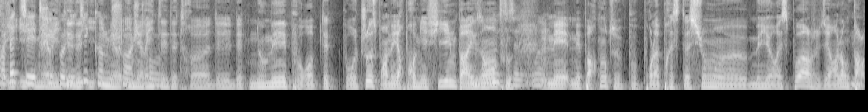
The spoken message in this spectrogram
En fait, c'est très politique comme choix. Il méritait d'être euh, d'être nommé pour euh, peut-être pour autre chose, pour un meilleur premier film, par exemple. Mais mais par contre, pour, pour la prestation euh, meilleur espoir, je veux dire, là on parle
